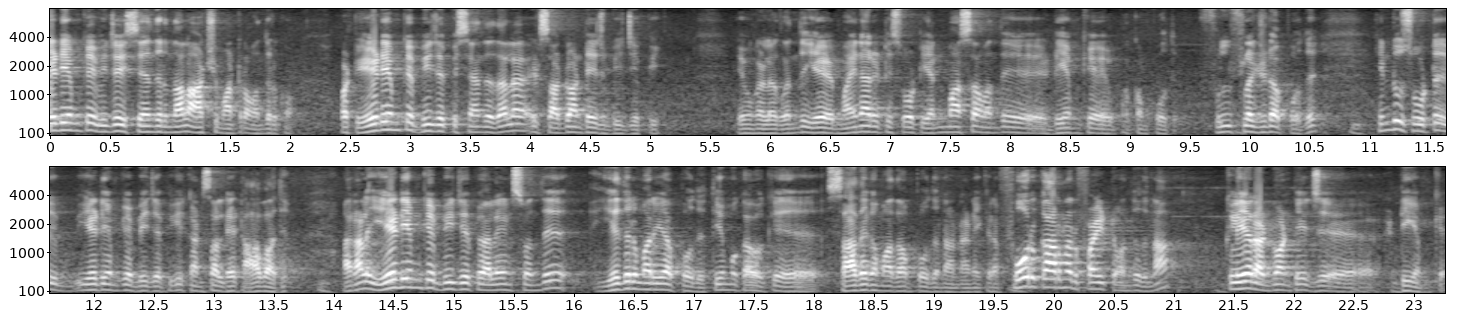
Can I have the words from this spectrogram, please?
ஏடிஎம்கே விஜய் சேர்ந்திருந்தாலும் ஆட்சி மாற்றம் வந்திருக்கும். பட் ஏடிஎம்கே பிஜேபி சேர்ந்ததால் இட்ஸ் அட்வான்டேஜ் பிஜேபி. இவங்களுக்கு வந்து ஏ மைனாரிட்டிஸ் ஓட்டு என் மாதம் வந்து டிஎம்கே பக்கம் போகுது. ஃபுல் ஃப்ளஜ்டாக போகுது. ஹிந்துஸ் ஓட்டு ஏடிஎம்கே பிஜேபிக்கு கன்சால்டேட் ஆகாது. அதனால் ஏடிஎம்கே பிஜேபி அலையன்ஸ் வந்து எதிர்மறையாக போகுது. திமுகவுக்கு சாதகமாக தான் போகுது நான் நினைக்கிறேன். ஃபோர் கார்னர் ஃபைட் வந்ததுன்னா கிளியர் அட்வான்டேஜ் டிஎம்கே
